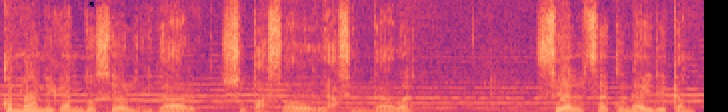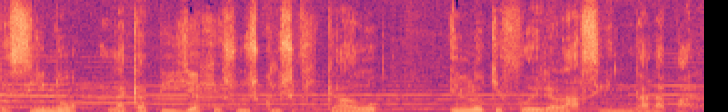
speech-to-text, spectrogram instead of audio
Como negándose a olvidar su pasado de hacendada, se alza con aire campesino la capilla Jesús crucificado en lo que fuera la hacienda La Palma.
